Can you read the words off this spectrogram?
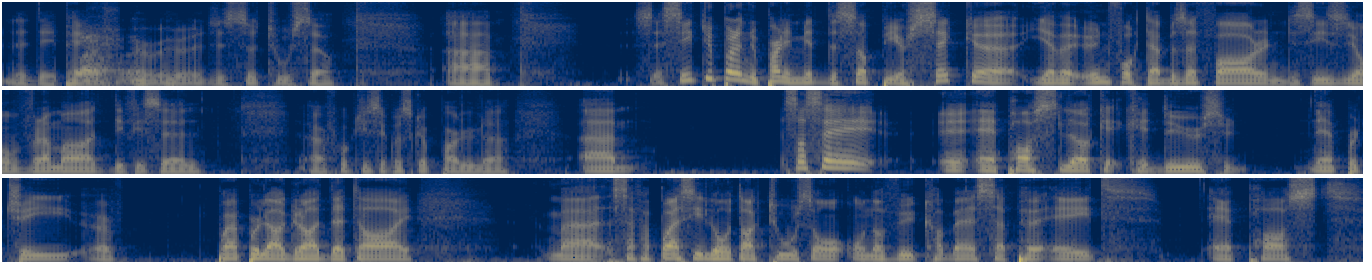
Des pêches. Euh, de tout ça. Euh, si tu pourrais nous parler de ça, puis je sais qu'il y avait une fois que tu as besoin de faire une décision vraiment difficile. Il faut que tu sais quoi ce que je parle là. Euh, ça, c'est un, poste là qui, est dur sur n'importe qui, peu le grand détail mais ça fait pas assez longtemps que tous on, a vu comment ça peut être un poste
